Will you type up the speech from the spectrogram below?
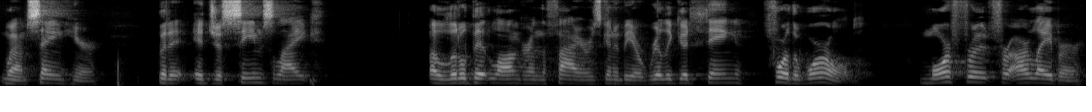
what I'm saying here. But it, it just seems like a little bit longer in the fire is going to be a really good thing for the world. More fruit for our labor,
